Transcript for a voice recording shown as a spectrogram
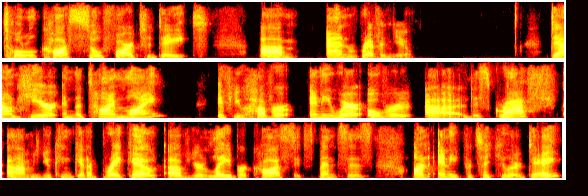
total costs so far to date, um, and revenue. Down here in the timeline, if you hover anywhere over uh, this graph, um, you can get a breakout of your labor costs expenses on any particular day.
